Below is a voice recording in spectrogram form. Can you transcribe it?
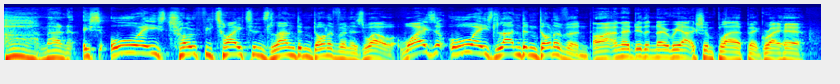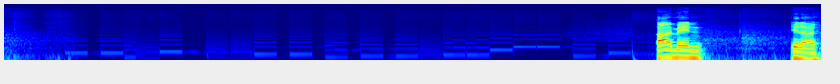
Oh, man. It's always Trophy Titans Landon Donovan as well. Why is it always Landon Donovan? All right, I'm going to do the no reaction player pick right here. I mean, you know,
